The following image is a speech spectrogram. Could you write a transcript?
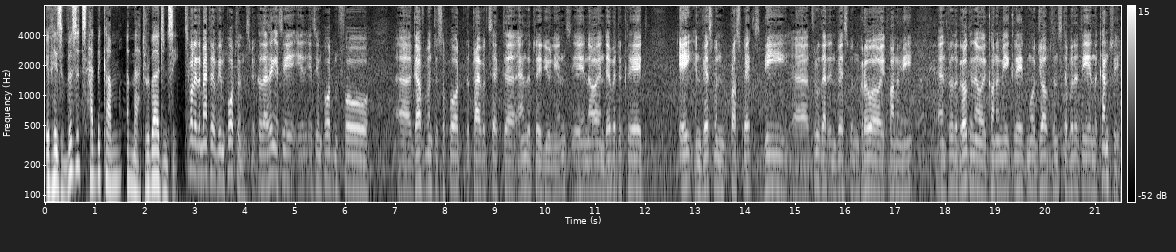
if his visits had become a matter of urgency. Let's call it a matter of importance because I think it's, it's important for uh, government to support the private sector and the trade unions in our endeavor to create A, investment prospects, B, uh, through that investment grow our economy, and through the growth in our economy create more jobs and stability in the country.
